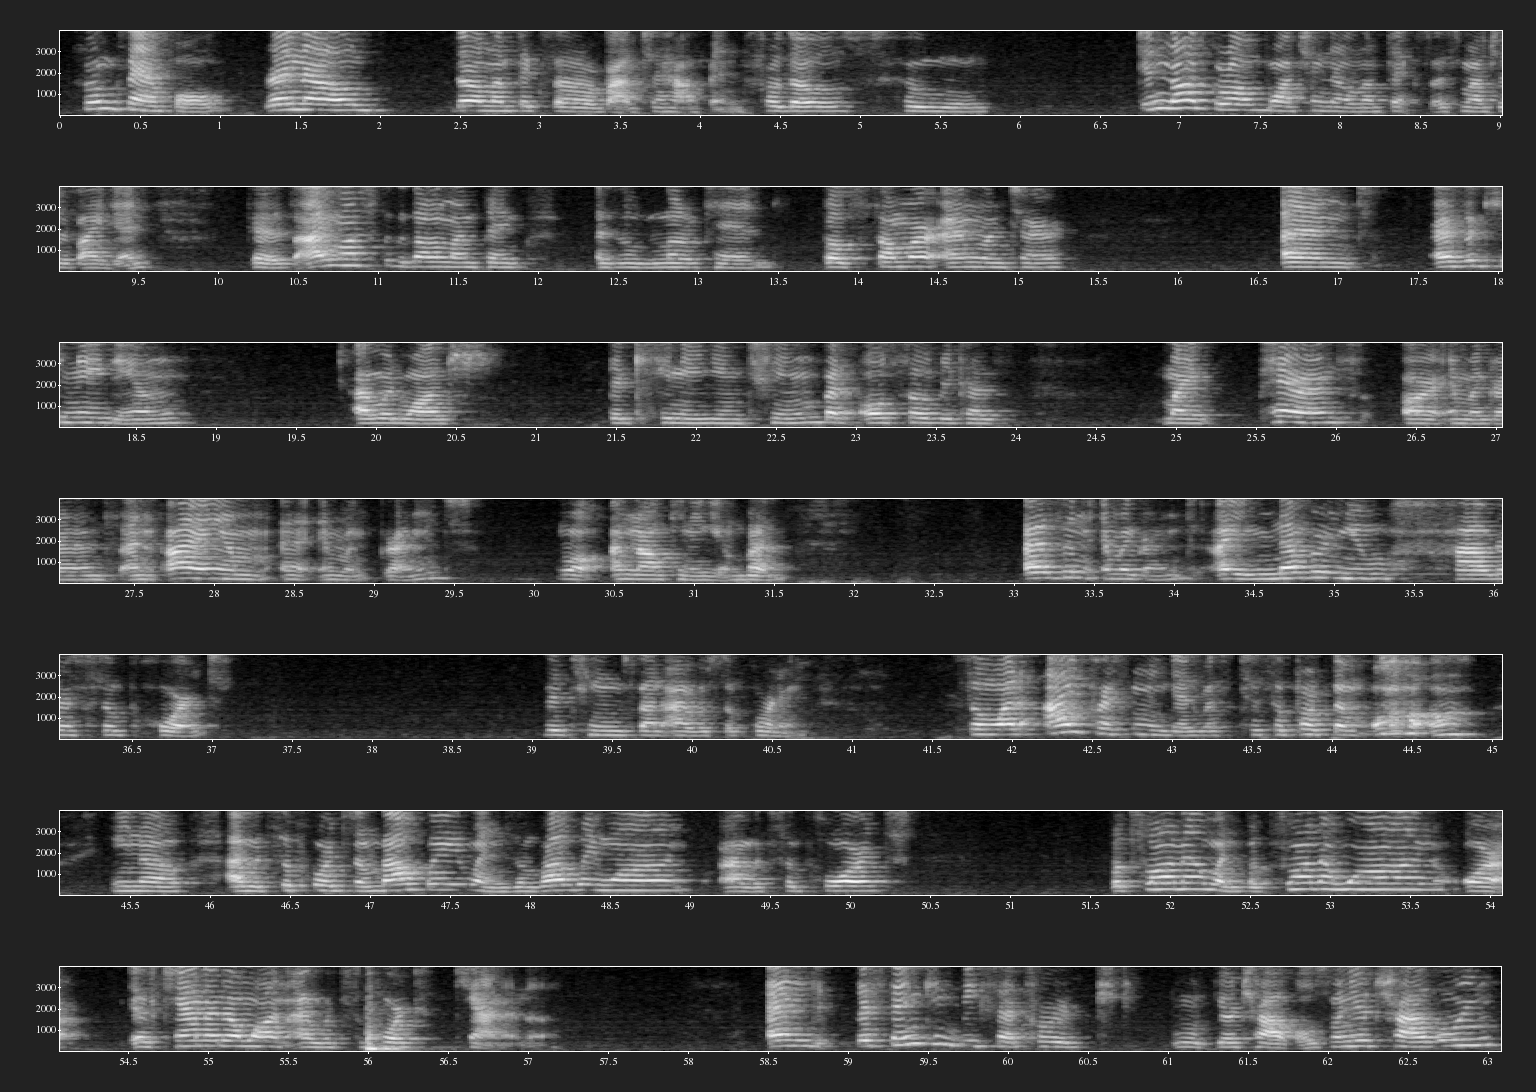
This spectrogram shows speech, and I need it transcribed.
For example, right now the Olympics are about to happen. For those who did not grow up watching the Olympics as much as I did, because I watched the Olympics as a little kid, both summer and winter. And as a Canadian, I would watch the Canadian team, but also because my parents are immigrants and I am an immigrant. Well, I'm not Canadian, but as an immigrant, I never knew how to support the teams that I was supporting. So what I personally did was to support them all. you know, I would support Zimbabwe when Zimbabwe won. I would support Botswana when Botswana won, or if Canada won, I would support Canada. And the same can be said for your travels. When you're traveling,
